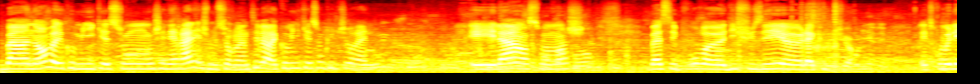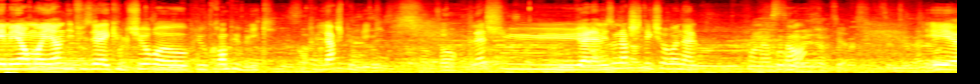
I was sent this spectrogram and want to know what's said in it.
Ben non, bah, communication générale et je me suis orientée vers la communication culturelle. Et là en ce moment je- bah, c'est pour euh, diffuser euh, la culture et trouver les meilleurs moyens de diffuser la culture euh, au plus grand public, au plus large public. Là je suis à la maison d'architecture Rhône-Alpes pour l'instant. Et euh,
